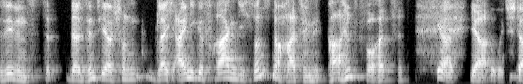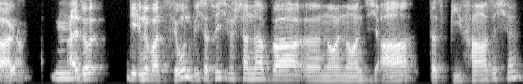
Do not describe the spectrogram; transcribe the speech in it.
Sevens, da sind ja schon gleich einige Fragen, die ich sonst noch hatte, mit beantwortet. Ja, ja stark. Ja. Mhm. Also die Innovation, wie ich das richtig verstanden habe, war äh, 99a das biphasische,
